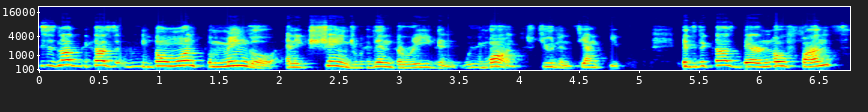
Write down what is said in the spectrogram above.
this is not because we don't want to mingle and exchange within the region. We want students, young people. It's because there are no funds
